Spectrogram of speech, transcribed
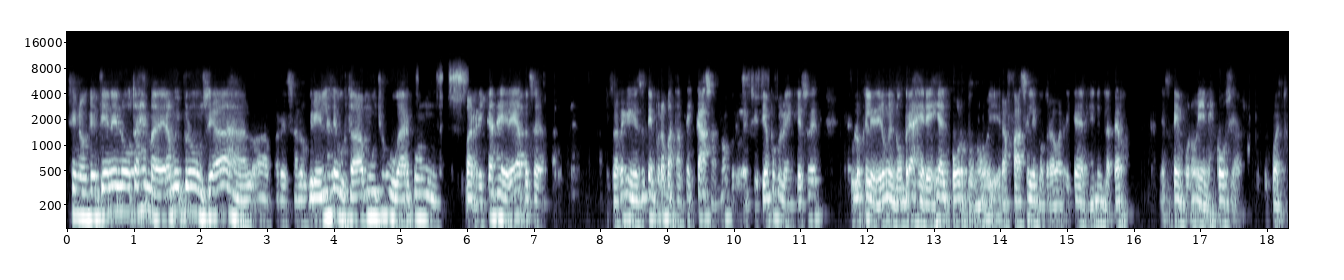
sino que tiene notas de madera muy pronunciadas. A, a, a los grilles les gustaba mucho jugar con barricas de jerez, pesar de que en ese tiempo eran bastante escasas, ¿no? Pero existían porque los ingleses fueron los que le dieron el nombre a Jerez y al Porto, ¿no? Y era fácil encontrar barrica de Jerez en Inglaterra, en ese tiempo, ¿no? Y en Escocia, por supuesto.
